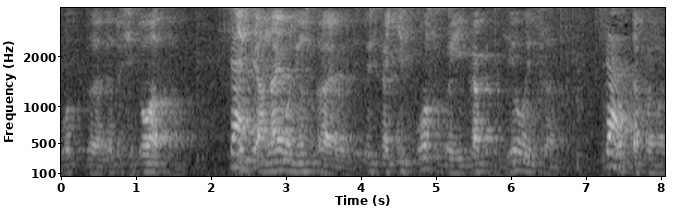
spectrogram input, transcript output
вот э, эту ситуацию, да. если она его не устраивает? То есть какие способы и как это делается? Да. Вот такой мой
